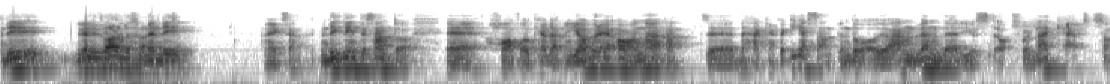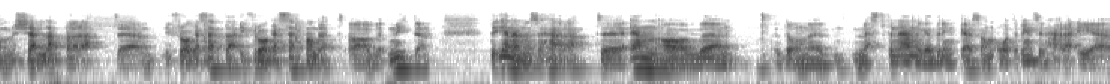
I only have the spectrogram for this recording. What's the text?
det är väldigt men det, Exakt. Men det, det är intressant då, eh, har folk hävdat. Men jag börjar ana att eh, det här kanske är sant ändå och jag använder just Oxford Nightcaps som källa för att eh, ifrågasätta ifrågasättandet av myten. Det är nämligen så här att eh, en av eh, de mest förnämliga drinkar som återfinns i den här är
